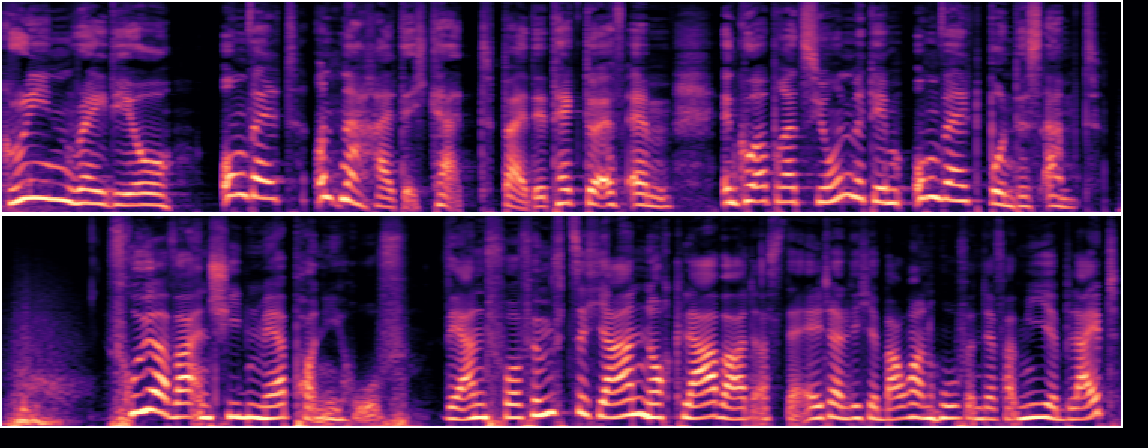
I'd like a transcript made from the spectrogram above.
Green Radio. Umwelt und Nachhaltigkeit bei Detektor FM in Kooperation mit dem Umweltbundesamt. Früher war entschieden mehr Ponyhof. Während vor 50 Jahren noch klar war, dass der elterliche Bauernhof in der Familie bleibt,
